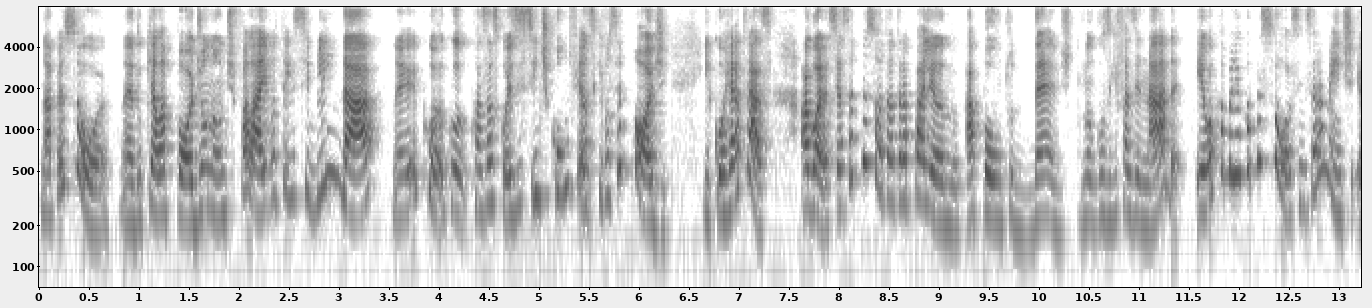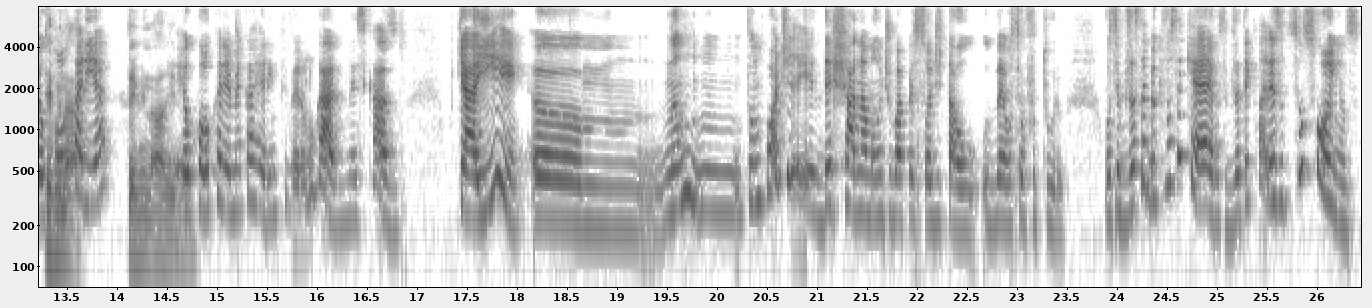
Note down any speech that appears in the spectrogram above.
na pessoa, né? Do que ela pode ou não te falar, e você tem que se blindar né, com, com- essas coisas e sentir confiança que você pode e correr atrás. Agora, se essa pessoa tá atrapalhando a ponto né, de não conseguir fazer nada, eu acabaria com a pessoa, sinceramente. Eu Terminar. colocaria Terminar ali. eu colocaria minha carreira em primeiro lugar, nesse caso. Porque aí, hum, não, tu não pode deixar na mão de uma pessoa ditar o, o, né, o seu futuro. Você precisa saber o que você quer, você precisa ter clareza dos seus sonhos.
